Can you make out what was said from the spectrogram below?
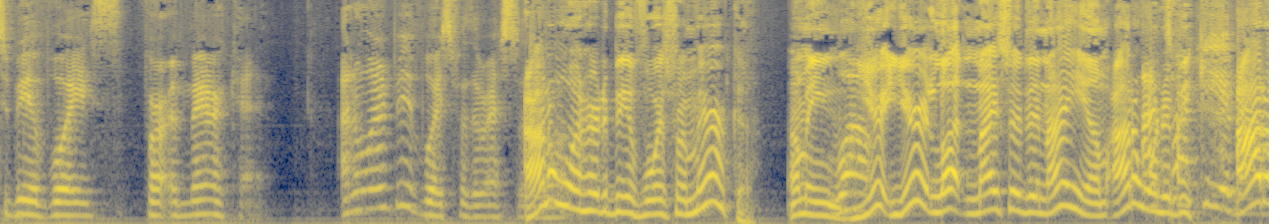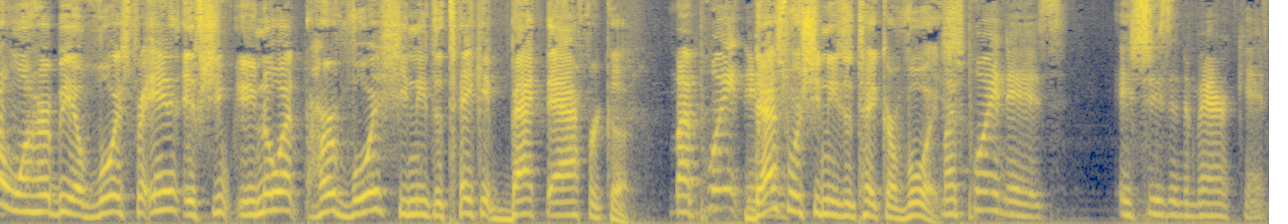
to be a voice for America. I don't want her to be a voice for the rest of the I don't world. want her to be a voice for America. I mean, Well- you're you're a lot nicer than I am. I don't want her to be. I don't want her to be a voice for any. If she, you know what, her voice, she needs to take it back to Africa. My point is That's where she needs to take her voice. My point is is she's an American.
